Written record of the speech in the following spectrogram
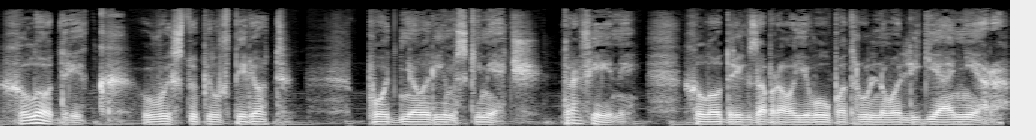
Хлодрик выступил вперед, поднял римский меч, трофейный. Хлодрик забрал его у патрульного легионера,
